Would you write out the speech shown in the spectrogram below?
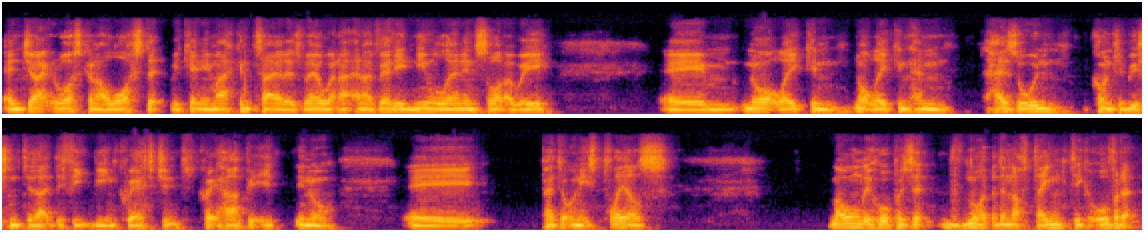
and Jack Ross kind of lost it with Kenny McIntyre as well in a, in a very Neil Lennon sort of way, um, not liking not liking him his own contribution to that defeat being questioned. Quite happy to you know uh, put it on his players. My only hope is that they've not had enough time to get over it.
